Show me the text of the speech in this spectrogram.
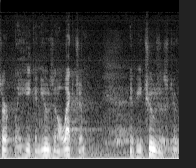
certainly he can use an election if he chooses to.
